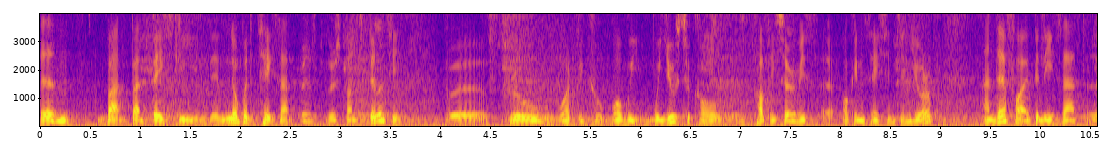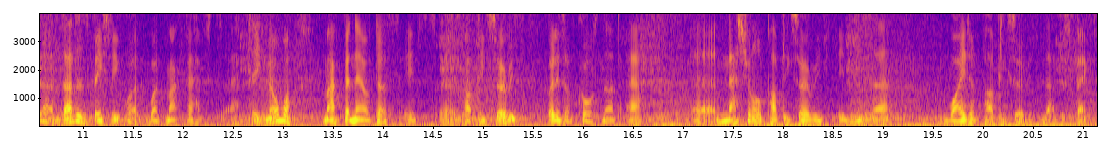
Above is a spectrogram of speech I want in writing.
Um, but but basically nobody takes that responsibility. Uh, through what we co- what we, we used to call public service uh, organizations in Europe, and therefore I believe that that, that is basically what what MACBA have, have taken over. MACBA now does its uh, public service, but it's of course not a, a national public service. It is a wider public service in that respect.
